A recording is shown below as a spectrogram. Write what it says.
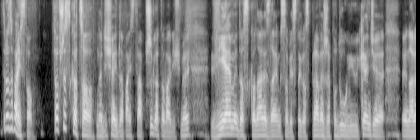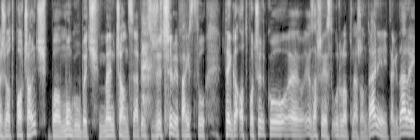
Drodzy Państwo, to wszystko, co na dzisiaj dla Państwa przygotowaliśmy. Wiemy doskonale, zdajemy sobie z tego sprawę, że po długim weekendzie należy odpocząć, bo mógł być męczący, a więc życzymy Państwu tego odpoczynku. E, Zawsze jest urlop na żądanie i tak dalej,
